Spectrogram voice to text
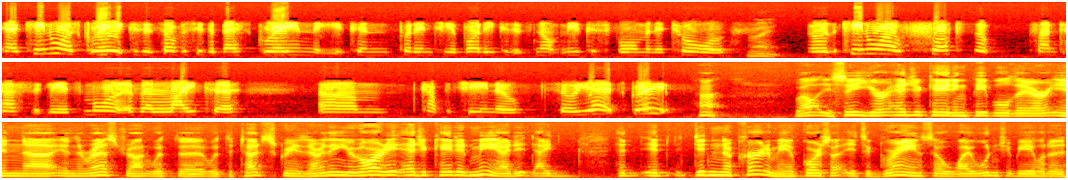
Yeah, quinoa is great because it's obviously the best grain that you can put into your body because it's not mucus forming at all. Right. So the quinoa froths up fantastically. It's more of a lighter um, cappuccino. So yeah, it's great. Huh. Well, you see, you're educating people there in uh, in the restaurant with the with the touch screens and everything. You've already educated me. I did. I it, it didn't occur to me. Of course, uh, it's a grain, so why wouldn't you be able to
